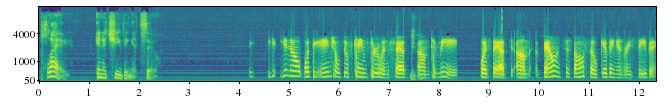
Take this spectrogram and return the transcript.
play in achieving it, Sue? You know, what the angel just came through and said um, to me was that um, balance is also giving and receiving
